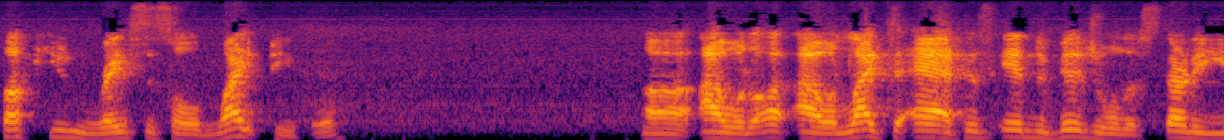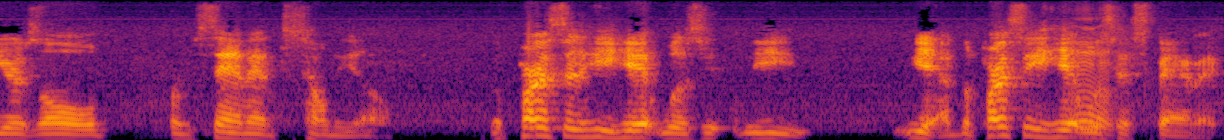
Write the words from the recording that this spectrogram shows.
fuck you, racist old white people, uh, I would I would like to add this individual is 30 years old from San Antonio. The person he hit was he, yeah, the person he hit was Mm. Hispanic.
